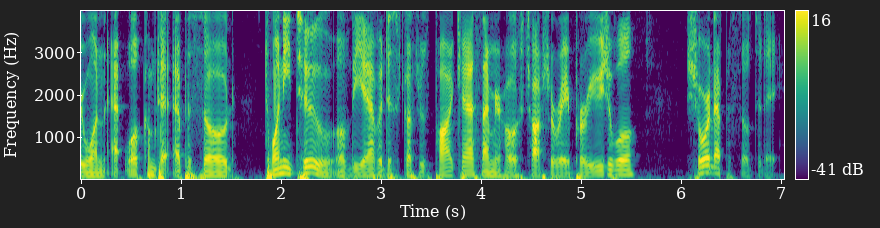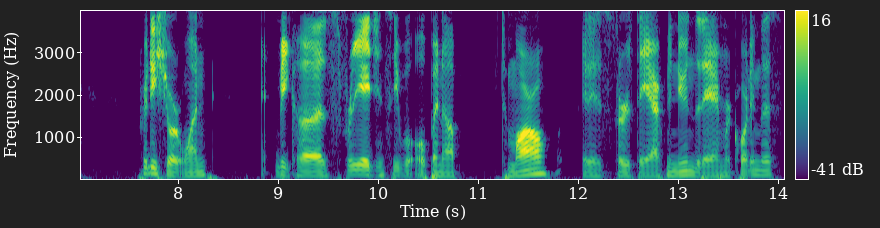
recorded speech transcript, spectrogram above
Everyone. Welcome to episode 22 of the Avid Discussers podcast. I'm your host, Joshua Ray, per usual. Short episode today. Pretty short one because free agency will open up tomorrow. It is Thursday afternoon, the day I'm recording this,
